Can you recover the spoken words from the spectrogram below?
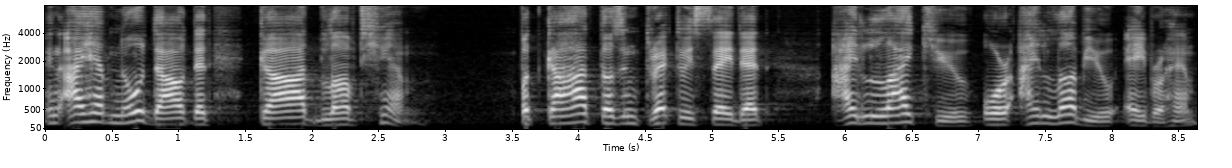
And I have no doubt that God loved him. But God doesn't directly say that I like you or I love you, Abraham.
